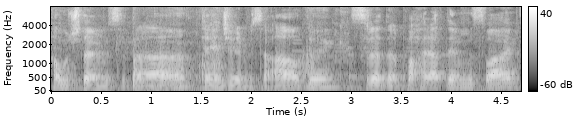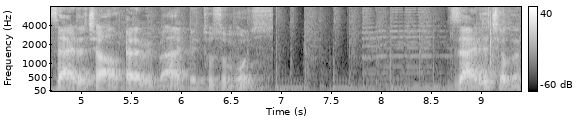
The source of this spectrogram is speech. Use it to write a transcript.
Havuçlarımızı da tenceremize aldık. Sırada baharatlarımız var. Zerdeçal, karabiber ve tuzumuz. Zerdeçalın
